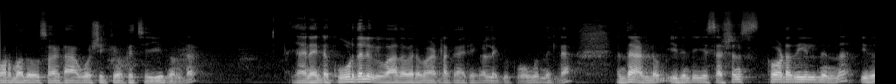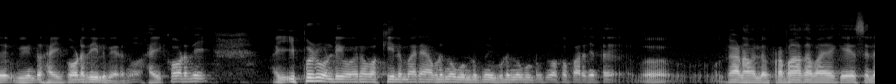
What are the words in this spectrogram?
ഓർമ്മ ദിവസമായിട്ട് ആഘോഷിക്കുകയൊക്കെ ചെയ്യുന്നുണ്ട്. ഞാൻ എന്റെ കൂടുതൽ വിവാദപരമായിട്ടുള്ള കാര്യങ്ങളിലേക്ക് പോകുന്നില്ല. എന്താണെങ്കിലും ഇതിന്റെ ഈ സെഷൻസ് കോടതിയിൽ നിന്ന് ഇത് വീണ്ടും ഹൈക്കോടതിയിൽ വരുന്നു. ഹൈക്കോടതി ഇപ്പോഴും ഉണ്ട് ഈ ഓരോ വക്കീലന്മാരെ അവിടുന്ന് കൊണ്ടുവന്നു ഇവിടുന്ന് കൊണ്ടുവന്നു ഒക്കെ പറഞ്ഞിട്ട് കാണാമല്ലോ. പ്രമാദമായ കേസിൽ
